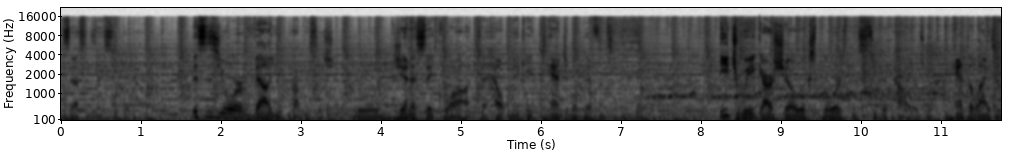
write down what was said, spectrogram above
possesses a superpower. This is your value proposition, your je ne sais quoi to help make a tangible difference in the world. Each week, our show explores these superpowers with tantalizing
